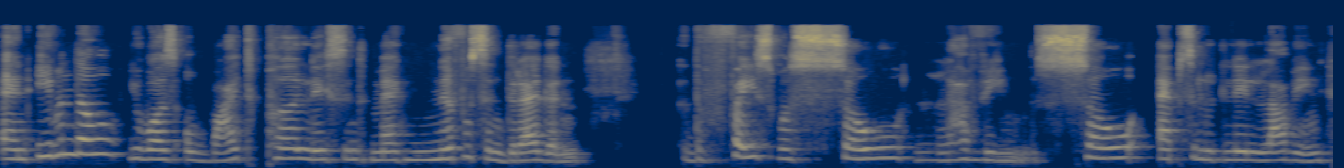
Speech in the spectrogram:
And even though he was a white, pearlescent, magnificent dragon, the face was so loving, so absolutely loving.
